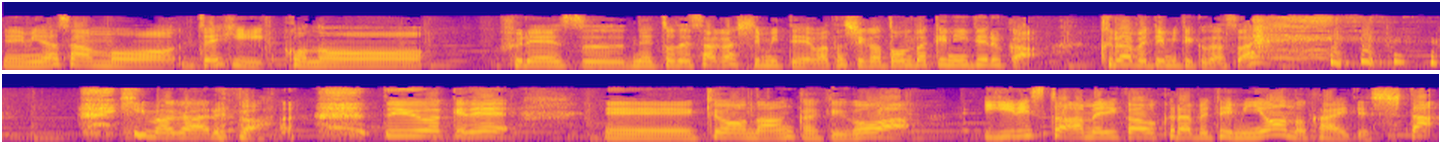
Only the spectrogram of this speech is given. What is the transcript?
えー、皆さんもぜひこのフレーズネットで探してみて私がどんだけ似てるか比べてみてください。暇があれば というわけで、えー、今日のあんかけ5はイギリスとアメリカを比べてみようの回でした。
